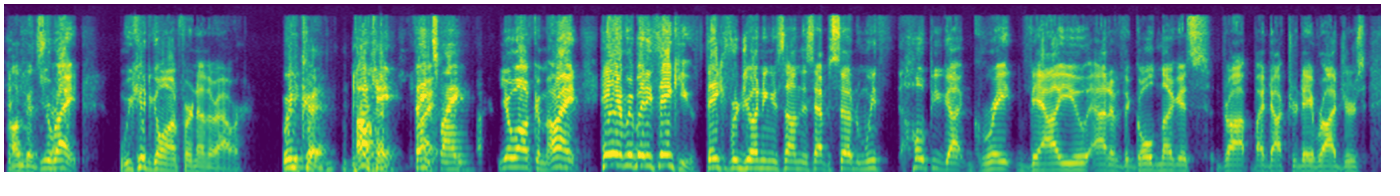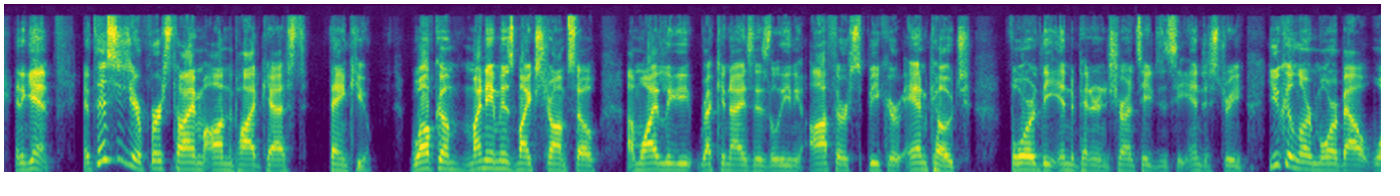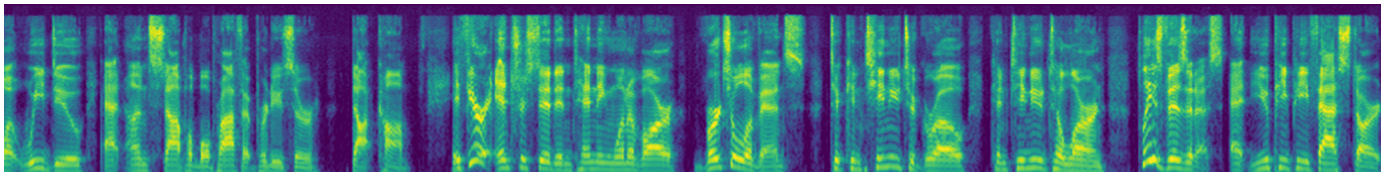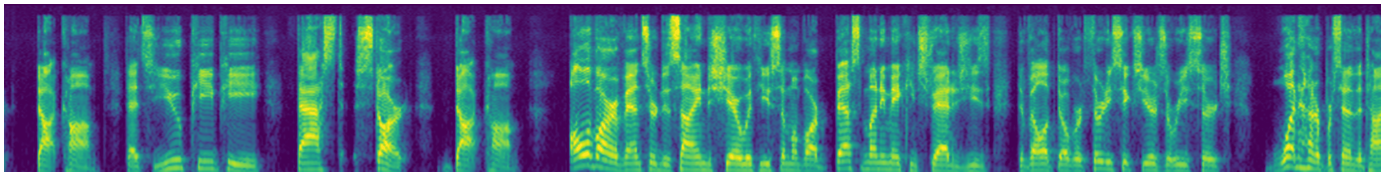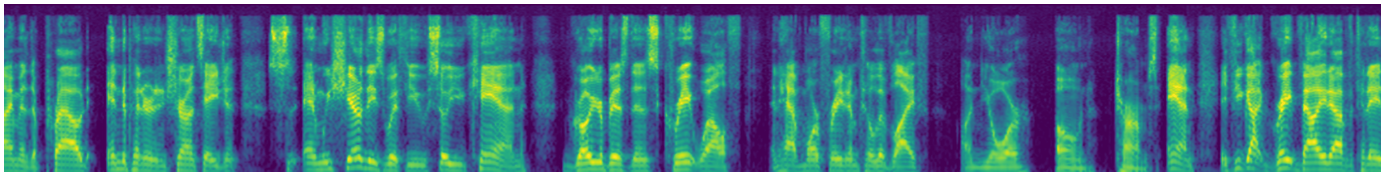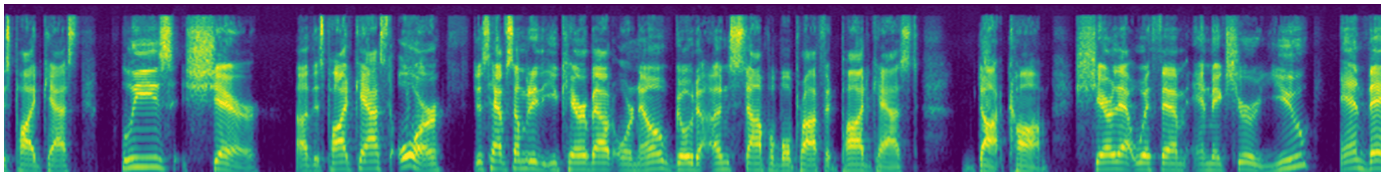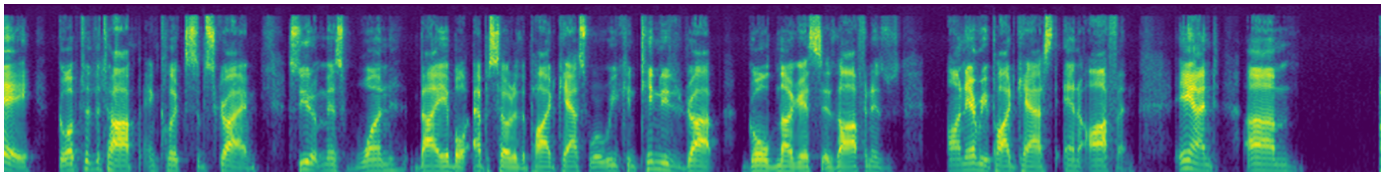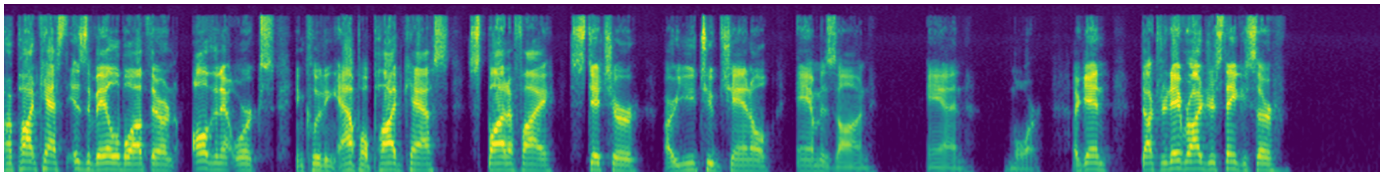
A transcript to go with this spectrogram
All good. You're right. We could go on for another hour. We could. Okay. Thanks, right. Mike. You're welcome. All right. Hey, everybody. Thank you. Thank you for joining us on this episode. And we hope you got great value out of the gold nuggets dropped by Dr. Dave Rodgers. And again, if this is your first time on the podcast, thank you. Welcome. My name is Mike Stromsoe. I'm widely recognized as a leading author, speaker, and coach for the independent insurance agency industry. You can learn more about what we do at unstoppableprofitproducer.com. If you're interested in attending one of our virtual events to continue to grow, continue to learn, please visit us at uppfaststart.com. That's uppfaststart.com. All of our events are designed to share with you some of our best money making strategies developed over 36 years of research, 100% of the time as a proud independent insurance agent. And we share these with you so you can grow your business, create wealth, and have more freedom to live life on your own terms. And if you got great value out of today's podcast, please share uh, this podcast or just have somebody that you care about or know, go to unstoppableprofitpodcast.com. Share that with them and make sure you and they go up to the top and click subscribe so you don't miss one valuable episode of the podcast where we continue to drop gold nuggets as often as on every podcast and often. And um, Our podcast is available out there on all the networks, including Apple Podcasts, Spotify, Stitcher, our YouTube channel, Amazon, and more. Again, Dr. Dave Rodgers, thank you, sir.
